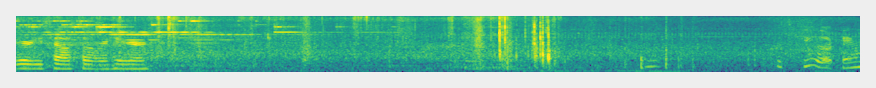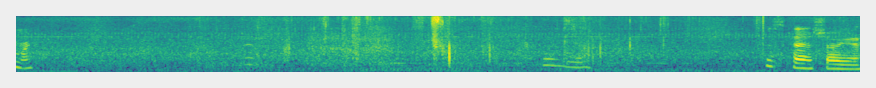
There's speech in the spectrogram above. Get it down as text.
See Gary's house over here. It's a cute little camera. Just kind of show you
